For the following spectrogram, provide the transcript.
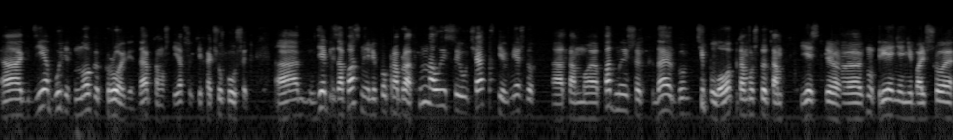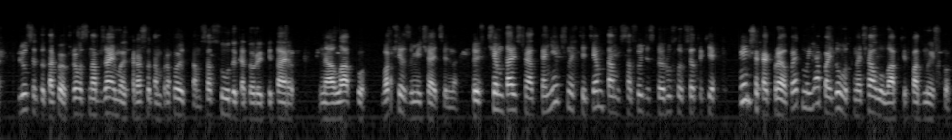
где будет много крови, да, потому что я все-таки хочу кушать, где безопасно и легко пробраться. Ну, на лысые участки между там подмышек, да, тепло, потому что там есть э, ну, трение небольшое. Плюс это такое кровоснабжаемое, хорошо там проходят там сосуды, которые питают на лапку. Вообще замечательно. То есть чем дальше от конечности, тем там сосудистое русло все-таки меньше, как правило. Поэтому я пойду вот к началу лапки в подмышку.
